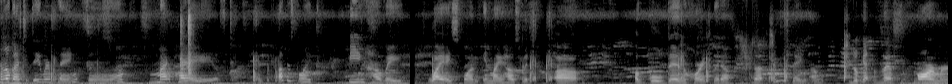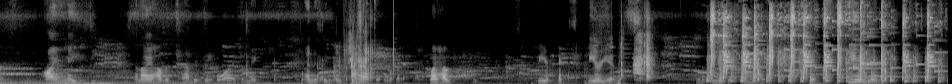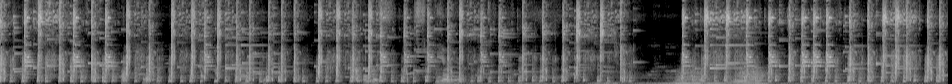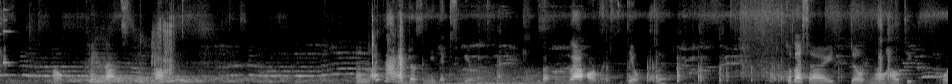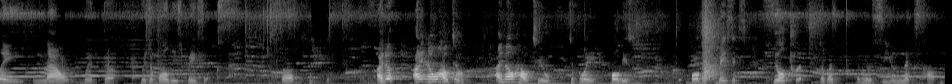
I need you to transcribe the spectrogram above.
Hello guys, today we're playing some Minecraft. I just like being have a why I spawn in my house with uh, a golden heart with a the anything. Um, look at this armor I made and I have a enchanted table. I can make anything enchanted. Look at it. So I have experience. Experience. Okay. This experience. That's enough. And I think I just need experience. But that armor is still good. So guys, I don't know how to play now with the with the Baldi's basics. But I don't I know how to I know how to to play Baldi's Baldi's Basics field trip. So guys, I'm gonna see you next time.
